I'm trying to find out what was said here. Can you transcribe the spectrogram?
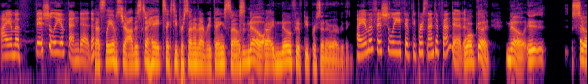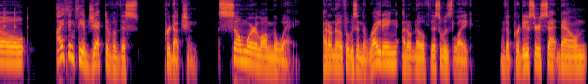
I am officially offended. That's Liam's job is to hate 60% of everything. So No, I know 50% of everything. I am officially 50% offended. Well, good. No, it, so I think the objective of this production, somewhere along the way, I don't know if it was in the writing. I don't know if this was like the producers sat down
